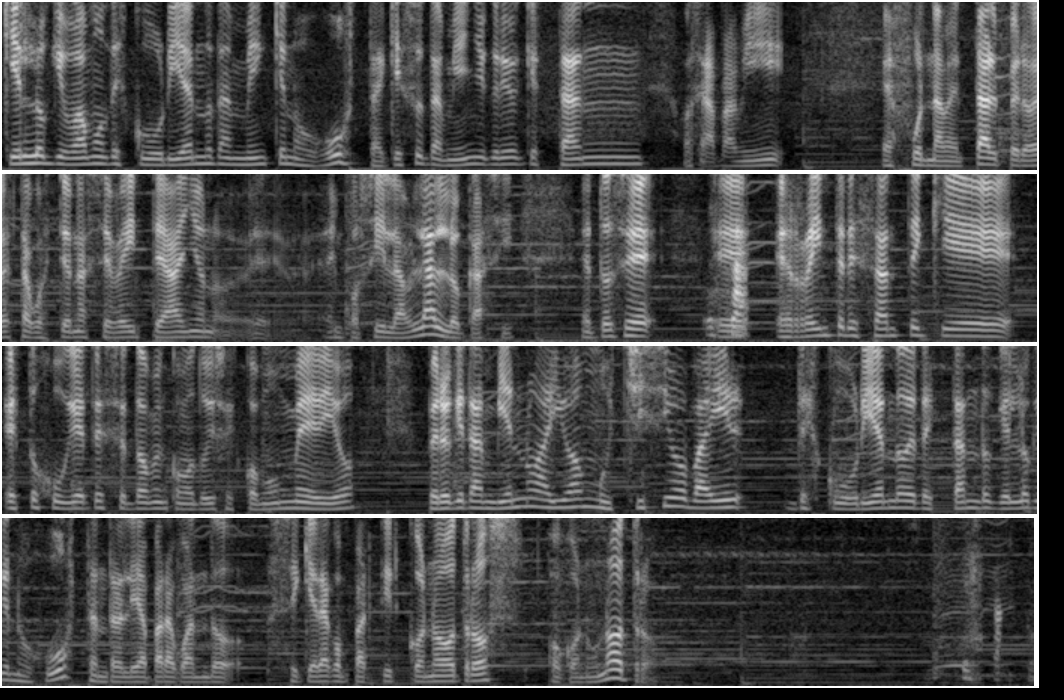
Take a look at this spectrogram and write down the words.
qué es lo que vamos descubriendo también que nos gusta, que eso también yo creo que es tan, o sea, para mí es fundamental, pero esta cuestión hace 20 años eh, es imposible hablarlo casi. Entonces, eh, es re interesante que estos juguetes se tomen, como tú dices, como un medio, pero que también nos ayudan muchísimo para ir descubriendo, detectando qué es lo que nos gusta en realidad para cuando se quiera compartir con otros o con un otro. Exacto.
